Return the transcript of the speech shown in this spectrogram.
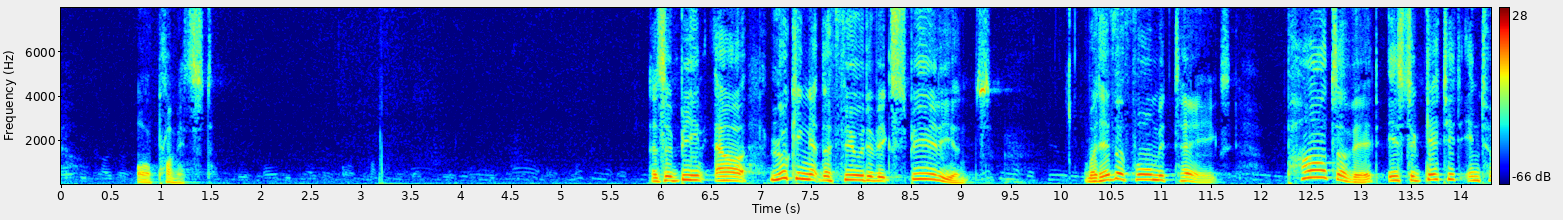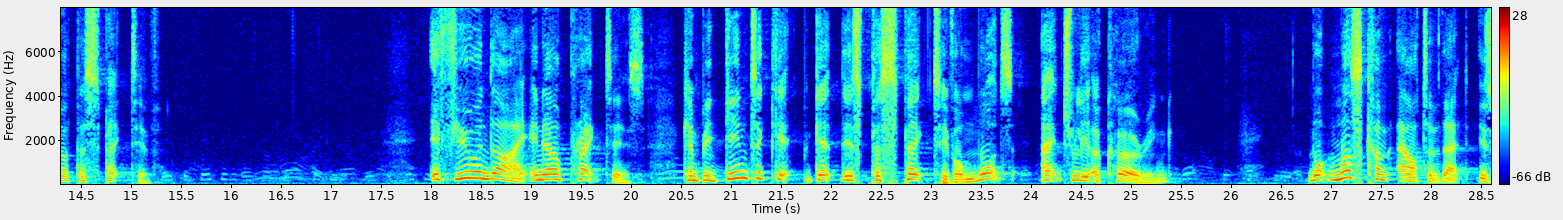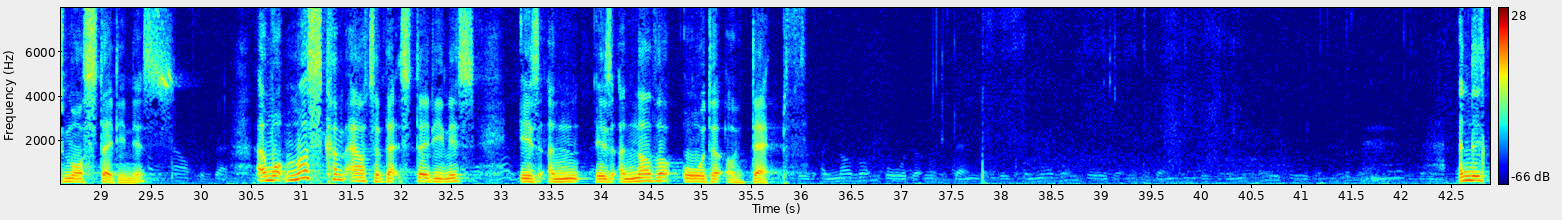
or promised. And so, being our, looking at the field of experience, whatever form it takes, part of it is to get it into a perspective. If you and I, in our practice, can begin to get, get this perspective on what's actually occurring, what must come out of that is more steadiness, and what must come out of that steadiness is, an, is another order of depth. And the,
